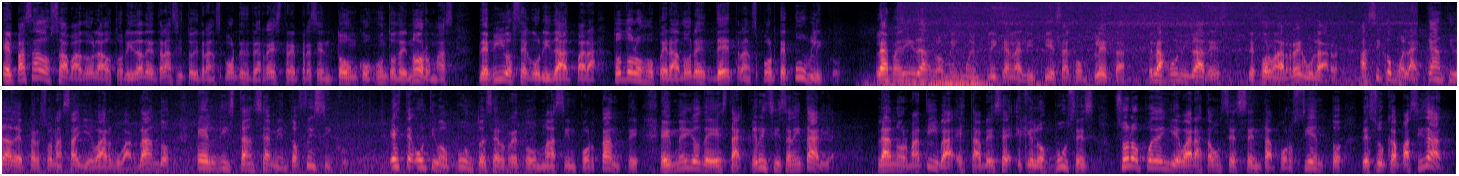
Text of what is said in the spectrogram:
El pasado sábado, la Autoridad de Tránsito y Transporte Terrestre presentó un conjunto de normas de bioseguridad para todos los operadores de transporte público. Las medidas lo mismo implican la limpieza completa de las unidades de forma regular, así como la cantidad de personas a llevar guardando el distanciamiento físico. Este último punto es el reto más importante en medio de esta crisis sanitaria. La normativa establece que los buses solo pueden llevar hasta un 60% de su capacidad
